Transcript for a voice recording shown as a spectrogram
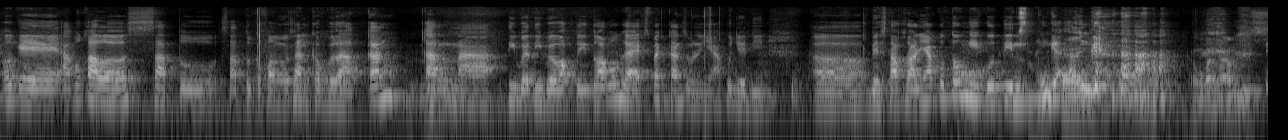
Oke, aku kalau satu satu kepengurusan ke belakang karena tiba-tiba waktu itu aku nggak expect kan sebenarnya aku jadi eh, best staff soalnya aku tuh ngikutin enggak Oh, enggak kamu kan ngabis.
